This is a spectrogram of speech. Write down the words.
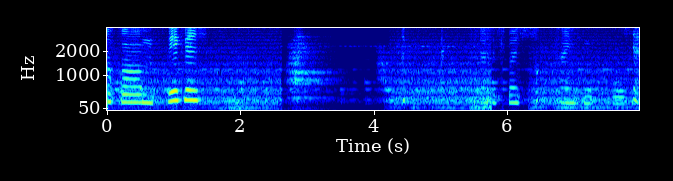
Ach komm, wirklich? Ich dachte, jetzt bräuchte ich kein Ding.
